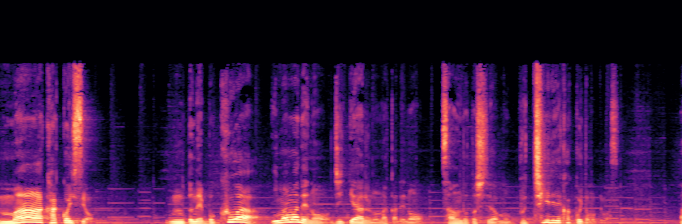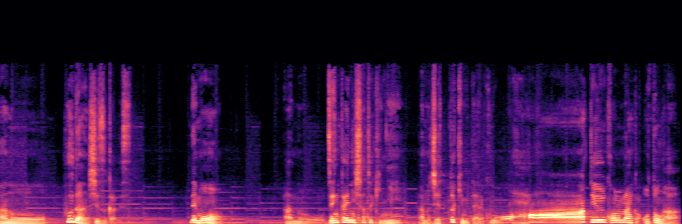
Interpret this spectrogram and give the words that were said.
まあかっこいいっすよ。うんとね僕は今までの GTR の中でのサウンドとしてはもうぶっちぎりでかっこいいと思ってます。あの普段静かです。でもあの全開にした時にあのジェット機みたいなこわーっていうこのなんか音が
